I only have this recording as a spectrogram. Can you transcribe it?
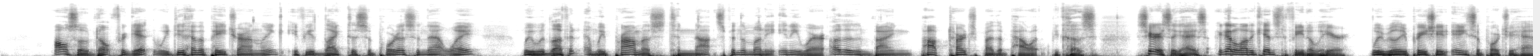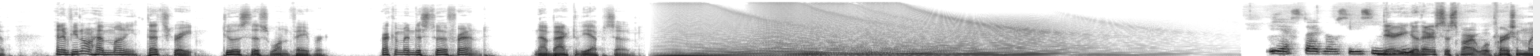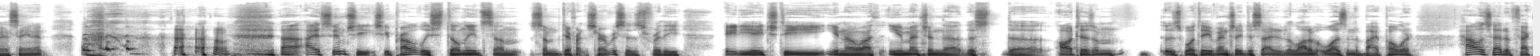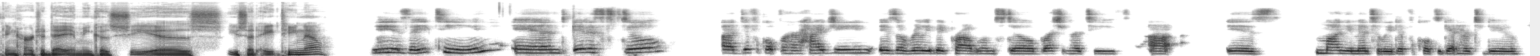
Also, don't forget we do have a Patreon link if you'd like to support us in that way. We would love it, and we promise to not spend the money anywhere other than buying Pop Tarts by the pallet because, seriously, guys, I got a lot of kids to feed over here. We really appreciate any support you have. And if you don't have money, that's great do us this one favor recommend us to a friend. Now back to the episode. Yes, diagnoses. Mm-hmm. There you go. There's the smart person way of saying it. uh, I assume she she probably still needs some some different services for the ADHD. You know, you mentioned the this the autism is what they eventually decided. A lot of it was in the bipolar. How is that affecting her today? I mean, because she is, you said 18 now. She is 18, and it is still uh, difficult for her. Hygiene is a really big problem. Still, brushing her teeth uh, is monumentally difficult to get her to do.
